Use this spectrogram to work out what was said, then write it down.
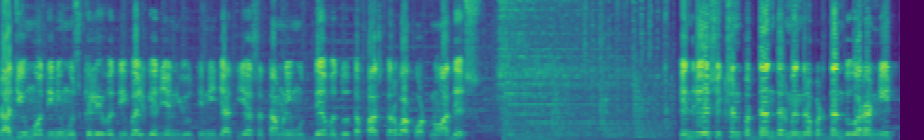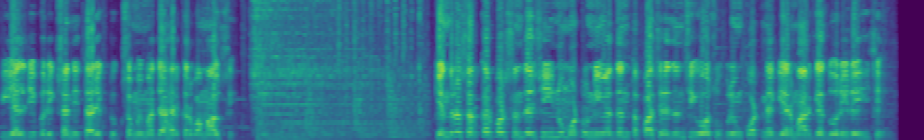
રાજીવ મોદીની મુશ્કેલી વધી, બલ્ગેરિયન યુવતીની જાતીય સતામણી મુદ્દે વધુ તપાસ કરવા કોર્ટનો આદેશ. કેન્દ્રીય શિક્ષણ પ્રધાન ધર્મેન્દ્ર પ્રધાન દ્વારા નીટ પીએલજી પરીક્ષાની તારીખ ટૂંક સમયમાં જાહેર કરવામાં આવશે. કેન્દ્ર સરકાર પર સંજય સિંહનું મોટું નિવેદન તપાસ એજન્સીઓ સુપ્રીમ કોર્ટને ગેરમાર્ગે દોરી રહી છે.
